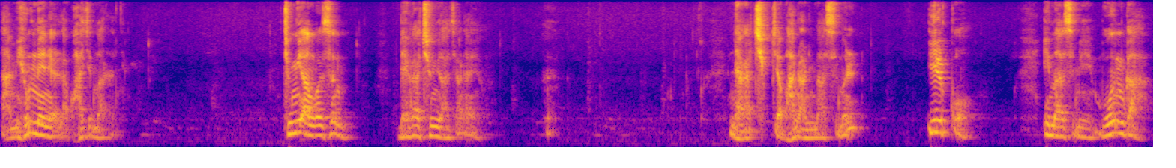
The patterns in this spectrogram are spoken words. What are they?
남 흉내 내려고 하지 얘기예요. 중요한 것은 내가 중요하잖아요. 내가 직접 하나님 말씀을 읽고 이 말씀이 뭔가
